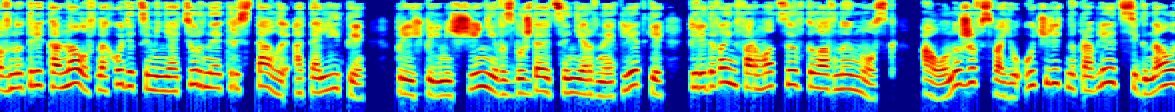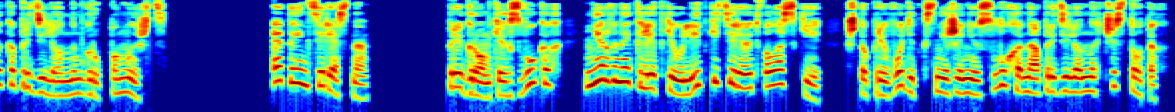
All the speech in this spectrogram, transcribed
Внутри каналов находятся миниатюрные кристаллы, атолиты. При их перемещении возбуждаются нервные клетки, передавая информацию в головной мозг, а он уже, в свою очередь, направляет сигналы к определенным группам мышц. Это интересно. При громких звуках нервные клетки улитки теряют волоски, что приводит к снижению слуха на определенных частотах.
